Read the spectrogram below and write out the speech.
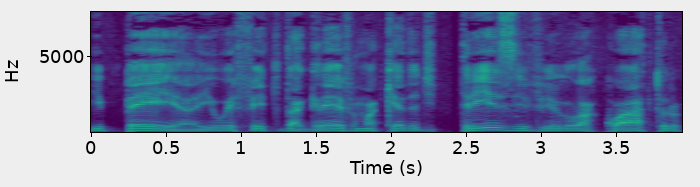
IPEA. E o efeito da greve é uma queda de 13,4%.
